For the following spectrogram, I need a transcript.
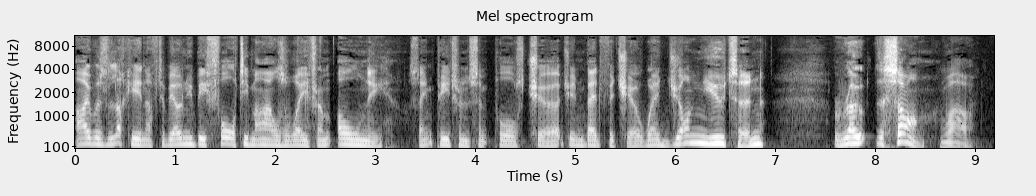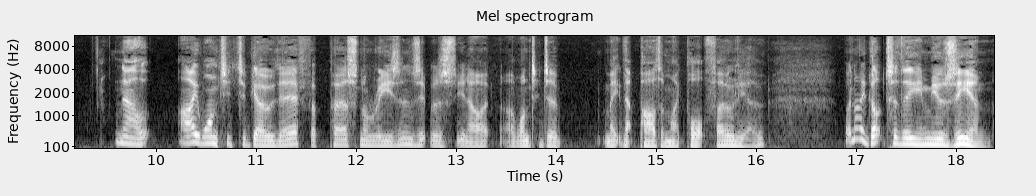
I was lucky enough to be only be 40 miles away from Olney, St. Peter and St. Paul's Church in Bedfordshire, where John Newton wrote the song. Wow. Now, I wanted to go there for personal reasons. It was, you know, I, I wanted to make that part of my portfolio. When I got to the museum,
